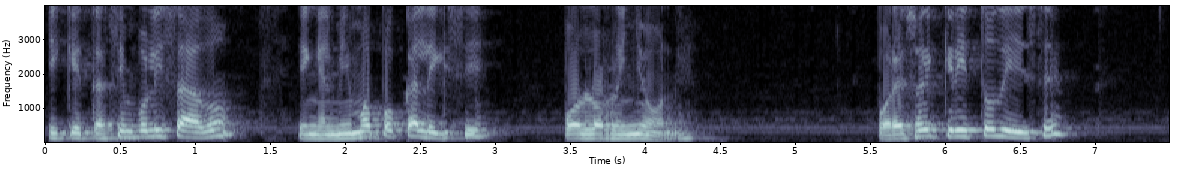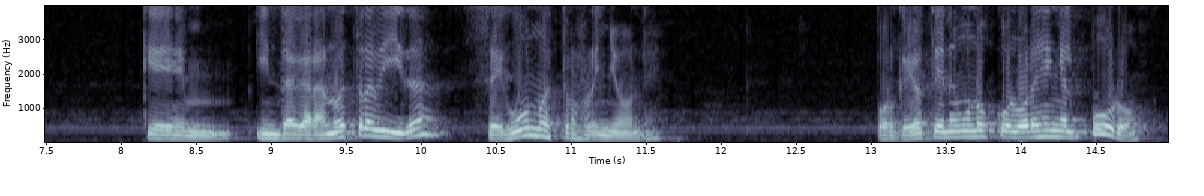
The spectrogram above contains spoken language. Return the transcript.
y que está simbolizado en el mismo Apocalipsis por los riñones. Por eso el Cristo dice que indagará nuestra vida según nuestros riñones. Porque ellos tienen unos colores en el puro,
